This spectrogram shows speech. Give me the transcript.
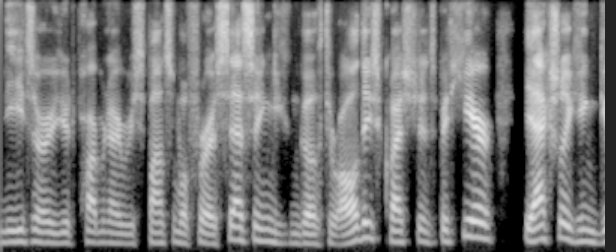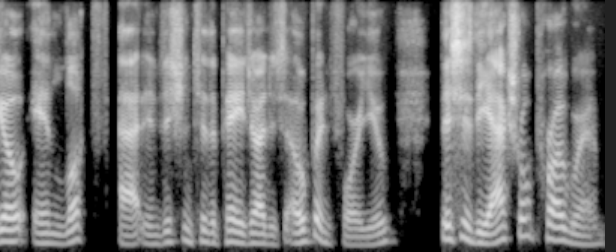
needs are your department are responsible for assessing? You can go through all these questions, but here you actually can go and look at, in addition to the page I just opened for you, this is the actual program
